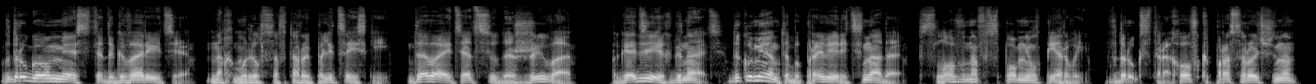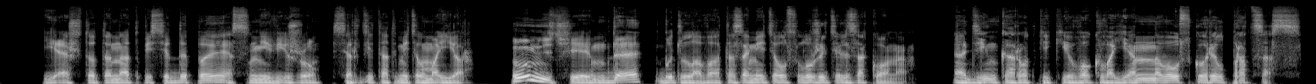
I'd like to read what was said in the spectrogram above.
«В другом месте договорите», — нахмурился второй полицейский. «Давайте отсюда живо «Погоди их гнать, документы бы проверить надо», словно вспомнил первый. «Вдруг страховка просрочена?» «Я что-то надписи ДПС не вижу», — сердито отметил майор. «Умничаем, да?» — быдловато заметил служитель закона. Один короткий кивок военного ускорил процесс.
